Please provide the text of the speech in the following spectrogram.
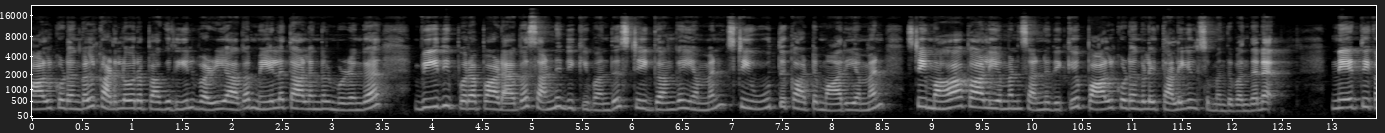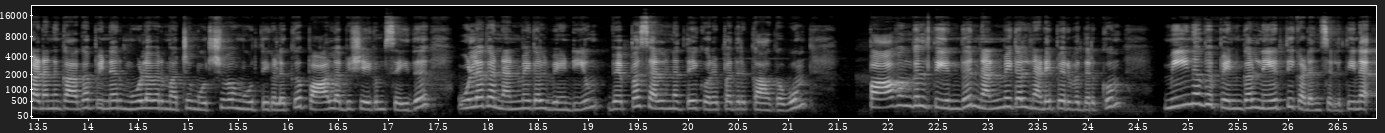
பால்குடங்கள் கடலோர பகுதியில் வழியாக மேலதாளங்கள் முழங்க வீதி புறப்பாடாக சந்நிதிக்கு வந்து ஸ்ரீ கங்கையம்மன் ஸ்ரீ ஊத்துக்காட்டு மாரியம்மன் ஸ்ரீ மகாகாளியம்மன் சந்நிதிக்கு பால்குடங்களை தலையில் சுமந்து வந்தனர். நேர்த்தி கடனுக்காக பின்னர் மூலவர் மற்றும் உற்சவ மூர்த்திகளுக்கு பால் அபிஷேகம் செய்து உலக நன்மைகள் வேண்டியும் வெப்ப சலனத்தை குறைப்பதற்காகவும் பாவங்கள் தீர்ந்து நன்மைகள் நடைபெறுவதற்கும் மீனவ பெண்கள் நேர்த்தி கடன் செலுத்தினர்.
